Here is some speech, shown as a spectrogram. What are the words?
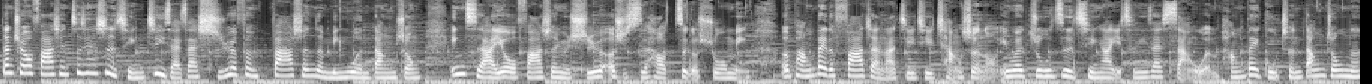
但却又发现这件事情记载在十月份发生的铭文当中，因此啊，也有发生于十月二十四号这个说明。而庞贝的发展啊极其强盛哦，因为朱自清啊也曾经在散文《庞贝古城》当中呢，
